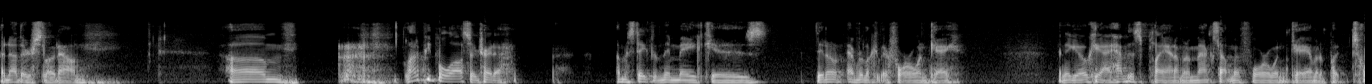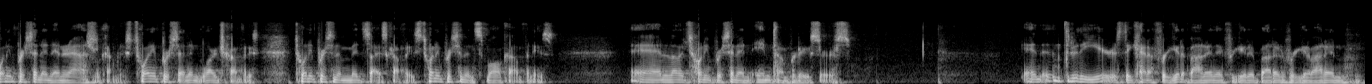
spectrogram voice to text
Another slowdown. Um, a lot of people also try to, a mistake that they make is they don't ever look at their 401k and they go, okay, I have this plan. I'm going to max out my 401k. I'm going to put 20% in international companies, 20% in large companies, 20% in mid-sized companies, 20% in small companies, and another 20% in income producers. And then through the years, they kind of forget about it, and they forget about it, and forget about it, and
